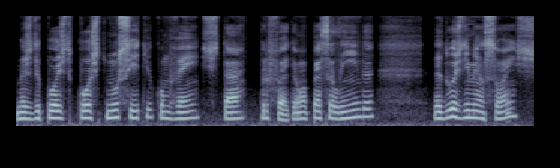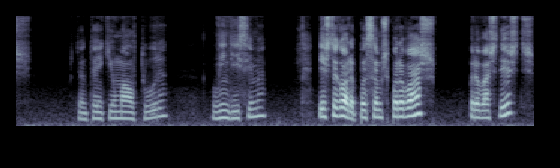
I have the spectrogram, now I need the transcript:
Mas depois de posto no sítio, como veem, está perfeito. É uma peça linda. A duas dimensões. Portanto, tem aqui uma altura. Lindíssima. Este agora passamos para baixo. Para baixo destes.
